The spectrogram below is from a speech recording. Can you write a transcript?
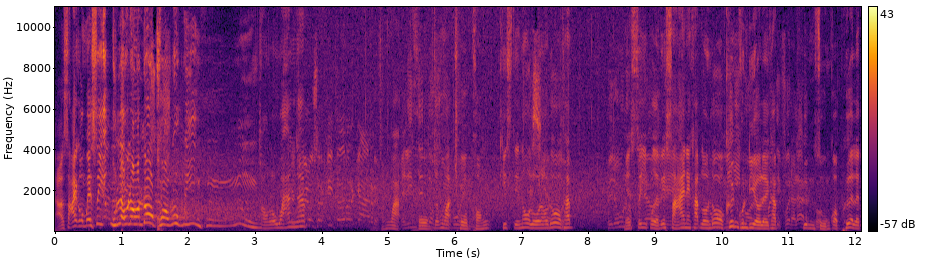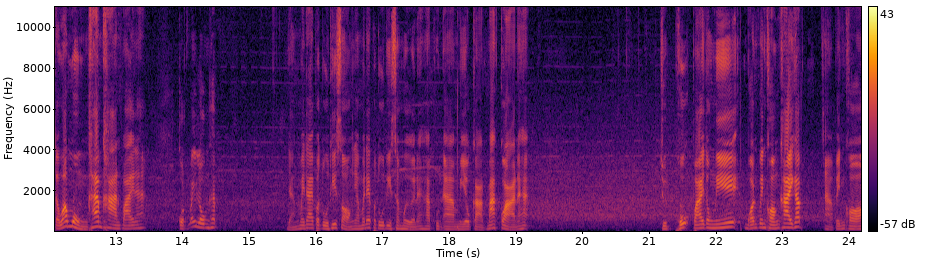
เอาซ้ายของเมสซี่อุ้ยเราโรนลโดโขกลูกนี้หืม ต้องระวังครับ จังหวะโขกจังหวะโฉบของคริสเตียโนโรนัลโดครับเมสซี่เปิดด้วยซ้ายนะครับโรนัลโดขึ้นคนเดียวเลยครับ ขึ้นสูงกว่าเพื่อนเลยแต่ว่าหม่งข้ามคานไปนะฮะกดไม่ลงครับ ยังไม่ได้ประตูที่ 2 ยังไม่ได้ประตูตีเสมอนะครับ คุณอาร์มมีโอกาสมากกว่านะฮะจุดพลุไปตรงนี้บอลเป็นของใครครับอ่าเป็นของ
